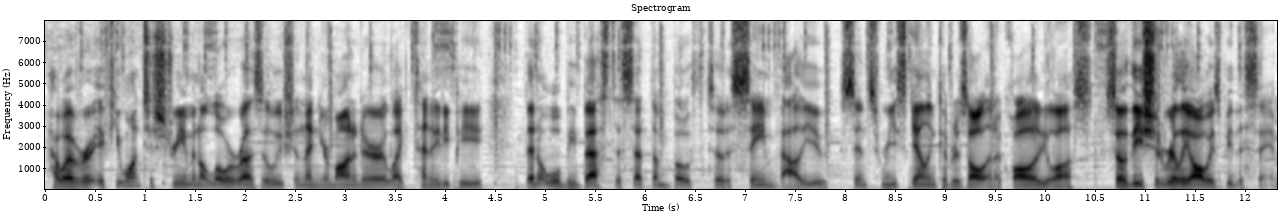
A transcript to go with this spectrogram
However, if you want to stream in a lower resolution than your monitor, like 1080p, then it will be best to set them both to the same value since rescaling could result in a quality loss. So these should really always be the same.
